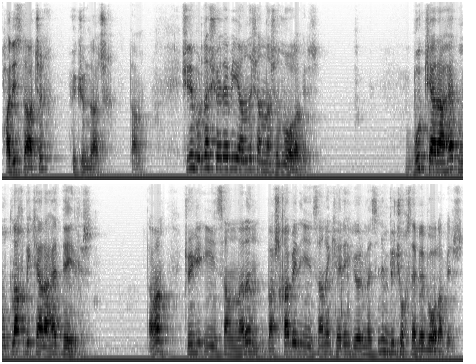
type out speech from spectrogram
Hadis de açık, hüküm de açık. Tamam. Şimdi burada şöyle bir yanlış anlaşılma olabilir. Bu kerahet mutlak bir kerahet değildir. Tamam? Çünkü insanların başka bir insanı kerih görmesinin birçok sebebi olabilir.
